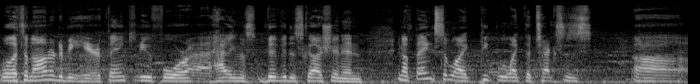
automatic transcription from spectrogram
well, it's an honor to be here. Thank you for uh, having this vivid discussion, and you know, thanks to like people like the Texas, uh,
